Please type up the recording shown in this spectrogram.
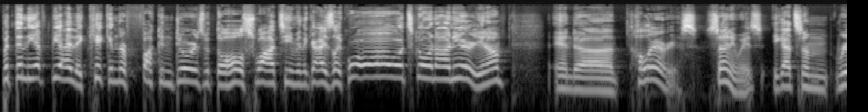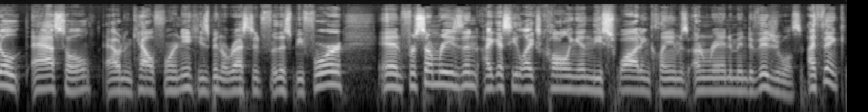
but then the FBI, they kick in their fucking doors with the whole SWAT team, and the guy's like, whoa, what's going on here, you know? And uh, hilarious. So, anyways, you got some real asshole out in California. He's been arrested for this before, and for some reason, I guess he likes calling in these swatting claims on random individuals. I think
